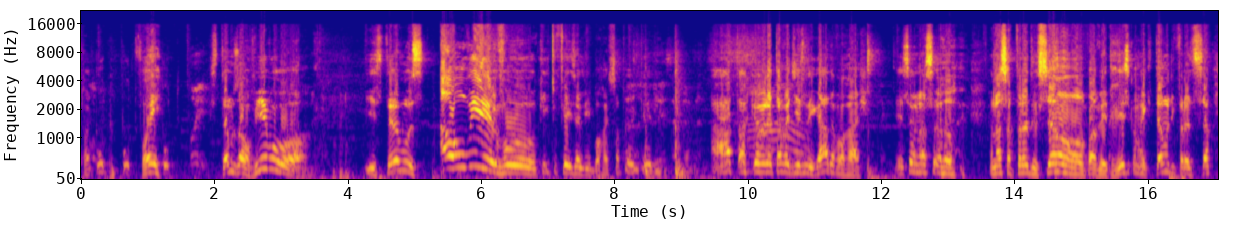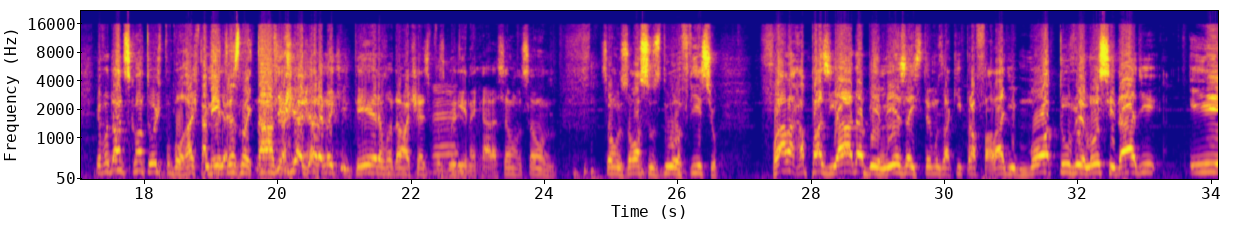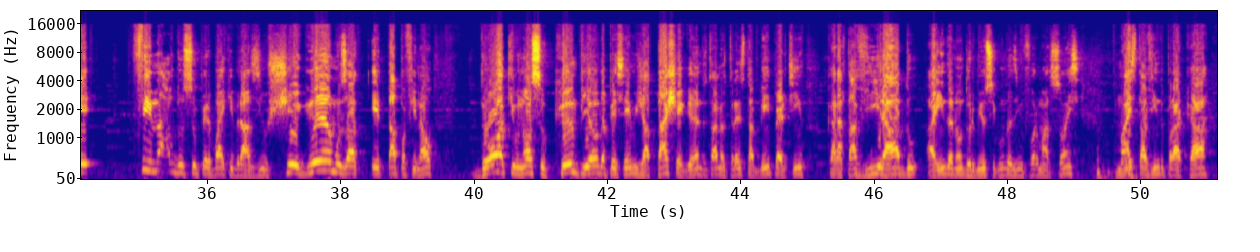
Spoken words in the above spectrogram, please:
Foi? Puto, puto. Foi? Puto. Foi. Estamos ao vivo? Estamos ao vivo! O que, que tu fez ali, Borracha? Só pra eu entender. Câmera. Ah, tá, a câmera tava desligada, Borracha. Esse é o nosso, a nossa produção, Pablito. Vê se como é que estamos de produção. Eu vou dar um desconto hoje pro Borracha. Tá meio via- transnoitado. Não, Viajaram a noite inteira, vou dar uma chance pros guri, né, cara? São, são, são os ossos do ofício. Fala rapaziada, beleza? Estamos aqui para falar de moto velocidade e final do Superbike Brasil. Chegamos à etapa final. Doc, o nosso campeão da PCM, já tá chegando, tá no trânsito, tá bem pertinho. O cara tá virado, ainda não dormiu, segundo as informações, mas tá vindo para cá.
